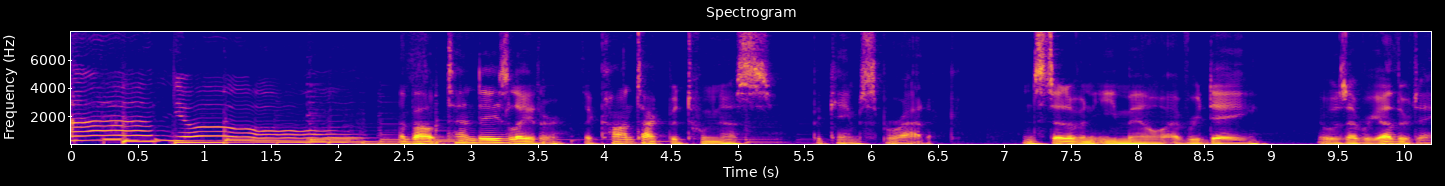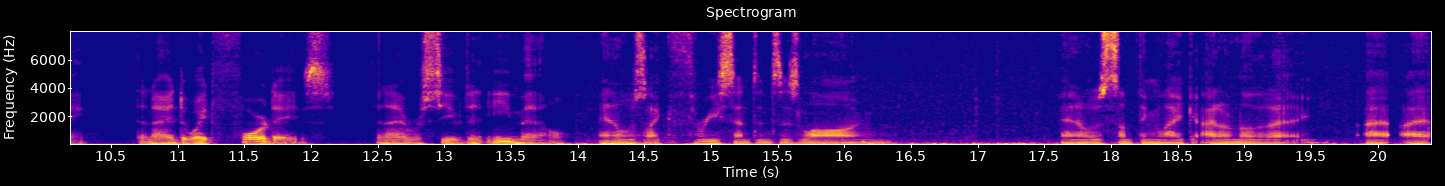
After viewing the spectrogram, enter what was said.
I'm yours. About 10 days later, the contact between us became sporadic. Instead of an email every day, it was every other day. Then I had to wait four days. Then I received an email, and it was like three sentences long. And it was something like, I don't know that I, I, I,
